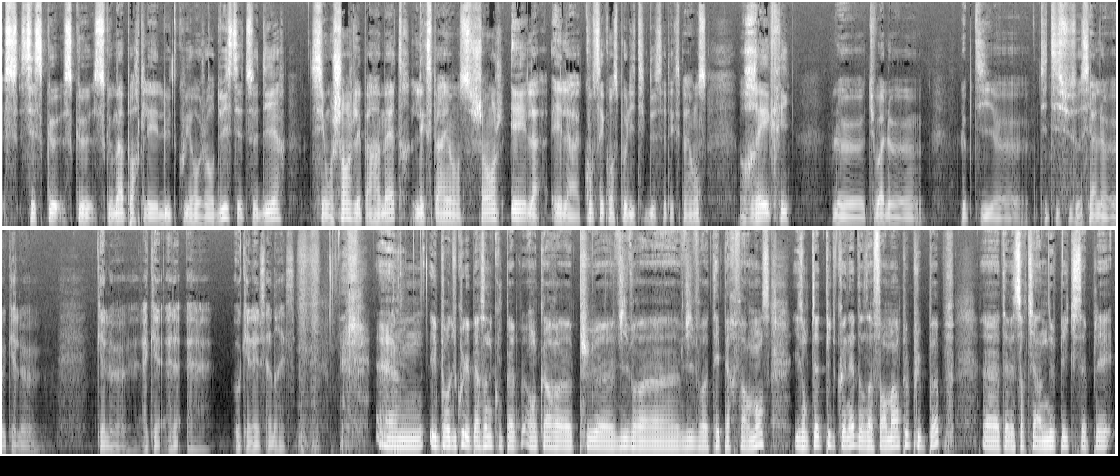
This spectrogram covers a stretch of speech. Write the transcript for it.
c'est ce que, ce que, ce que m'apportent les luttes queer aujourd'hui, c'est de se dire si on change les paramètres, l'expérience change et la, et la conséquence politique de cette expérience réécrit le, tu vois, le, le petit, euh, petit tissu social euh, euh, auquel elle s'adresse. Et pour du coup les personnes qui n'ont pas encore pu vivre, vivre tes performances, ils ont peut-être pu te connaître dans un format un peu plus pop. tu avais sorti un EP qui s'appelait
